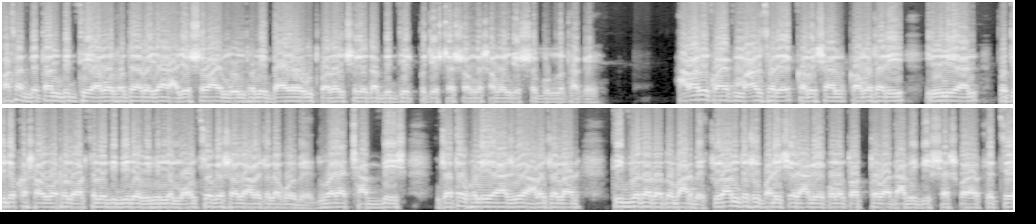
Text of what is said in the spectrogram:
অর্থাৎ বেতন বৃদ্ধি এমন হতে হবে যা রাজস্ব আয় মূলধনী ব্যয় ও উৎপাদনশীলতা বৃদ্ধির প্রচেষ্টার সঙ্গে সামঞ্জস্যপূর্ণ থাকে। আগামী কয়েক মাস ধরে কমিশন, কর্মচারী, ইউনিয়ন, প্রতিরক্ষা সংগঠন, অর্থনীতিবিদ ও বিভিন্ন মন্ত্রকের সঙ্গে আলোচনা করবে। দুহাজার ছাব্বিশ যত ঘনিয়ে আসবে আলোচনার তীব্রতা তত বাড়বে। চূড়ান্ত সুপারিশের আগে কোনো তথ্য বা দাবি বিশ্বাস করার ক্ষেত্রে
